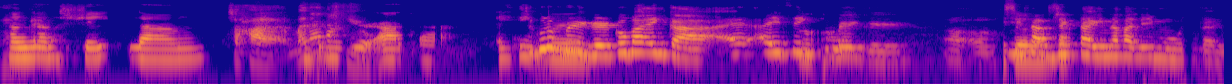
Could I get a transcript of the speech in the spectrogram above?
Hindi. Hanggang shake lang. Tsaka, banana. Burger ata. I think Siguro burger. burger. Kumain ka. I, I think Oo. burger. Oo. May subject tayong nakalimutan.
